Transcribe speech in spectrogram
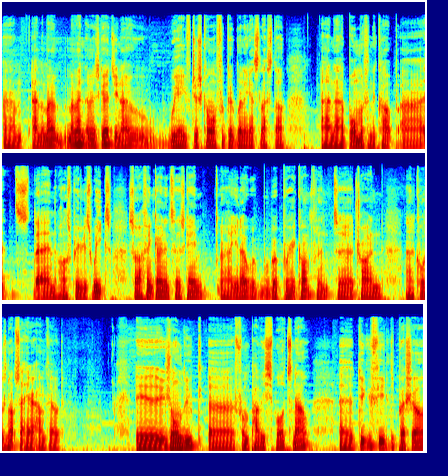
Um, and the mo momentum is good, you know. We've just come off a good win against Leicester and uh, Bournemouth in the Cup uh, in the past previous weeks. So I think going into this game, uh, you know, we're, we're, pretty confident to try and uh, cause an upset here at Anfield. Uh, Jean-Luc uh, from Paris Sports now. Do you feel the pressure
